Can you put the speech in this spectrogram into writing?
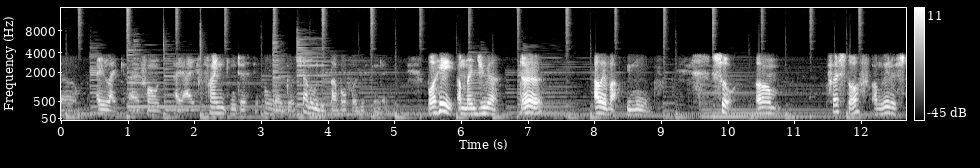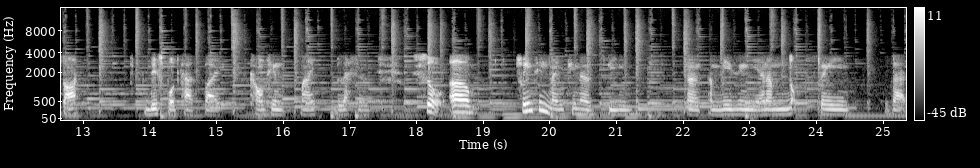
um, I like, I found, I, I find interesting. Oh my God, shall with the taboo for this thing like this. But hey, I'm Nigerian. Duh. However, we move. So, um, first off, I'm going to start this podcast by counting my blessings. So, um, 2019 has been an amazing year, and I'm not saying that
